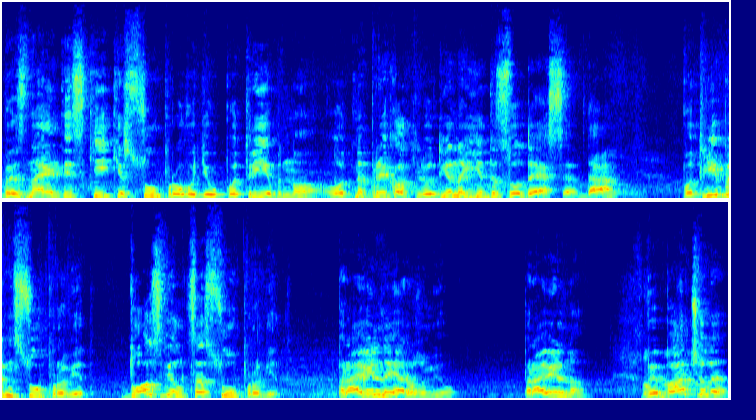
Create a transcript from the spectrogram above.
Ви знаєте, скільки супроводів потрібно? От, наприклад, людина їде з Одеси, да? потрібен супровід. Дозвіл це супровід. Правильно я розумів? Правильно? Ви бачили?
